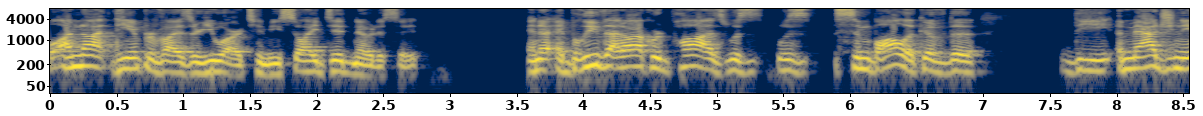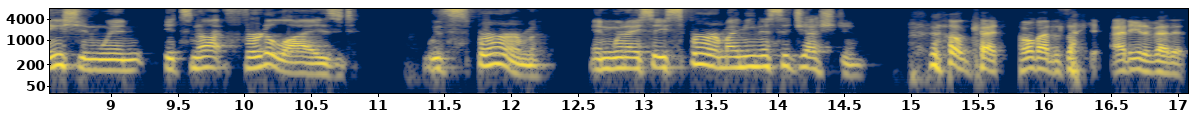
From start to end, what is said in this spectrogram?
well, I'm not the improviser you are, Timmy, so I did notice it, and I, I believe that awkward pause was was symbolic of the the imagination when it's not fertilized with sperm. And when I say sperm, I mean a suggestion. oh, God. Hold on a second. I need a minute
